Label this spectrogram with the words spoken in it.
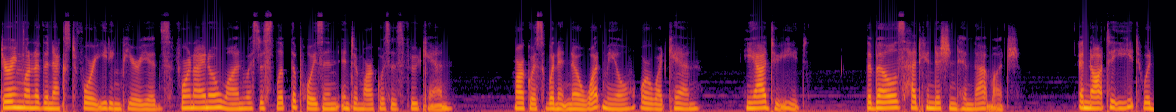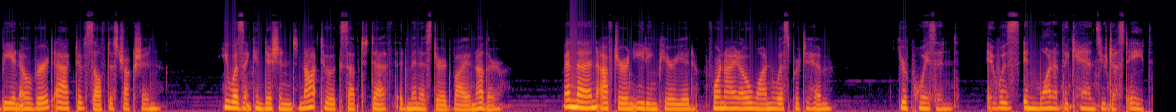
During one of the next four eating periods, 4901 was to slip the poison into Marquis's food can. Marquis wouldn't know what meal or what can. He had to eat. The bells had conditioned him that much. And not to eat would be an overt act of self destruction. He wasn't conditioned not to accept death administered by another. And then, after an eating period, 4901 whispered to him, You're poisoned. It was in one of the cans you just ate.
